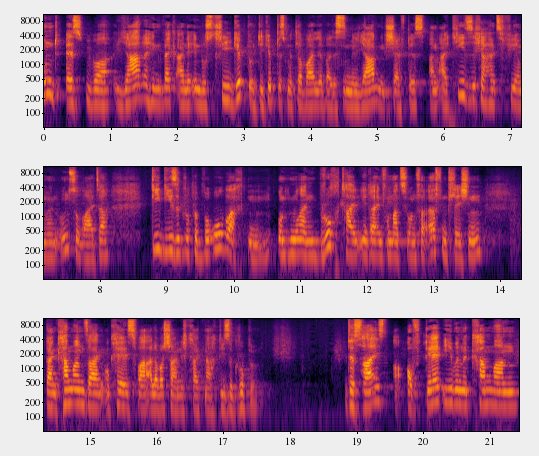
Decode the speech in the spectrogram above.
und es über Jahre hinweg eine Industrie gibt, und die gibt es mittlerweile, weil es ein Milliardengeschäft ist, an IT-Sicherheitsfirmen und so weiter, die diese Gruppe beobachten und nur einen Bruchteil ihrer Informationen veröffentlichen, dann kann man sagen, okay, es war aller Wahrscheinlichkeit nach diese Gruppe. Das heißt, auf der Ebene kann man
